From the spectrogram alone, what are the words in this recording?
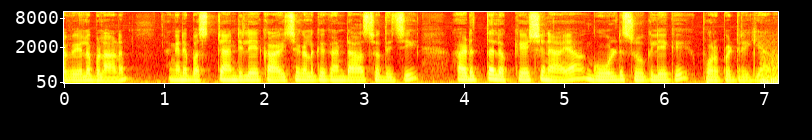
അവൈലബിൾ ആണ്. അങ്ങനെ ബസ് സ്റ്റാൻഡിലെ കാഴ്ചകളൊക്കെ കണ്ട് ആസ്വദിച്ച് അടുത്ത ലൊക്കേഷനായ ഗോൾഡ് സൂക്കിലേക്ക് പുറപ്പെട്ടിരിക്കുകയാണ്.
